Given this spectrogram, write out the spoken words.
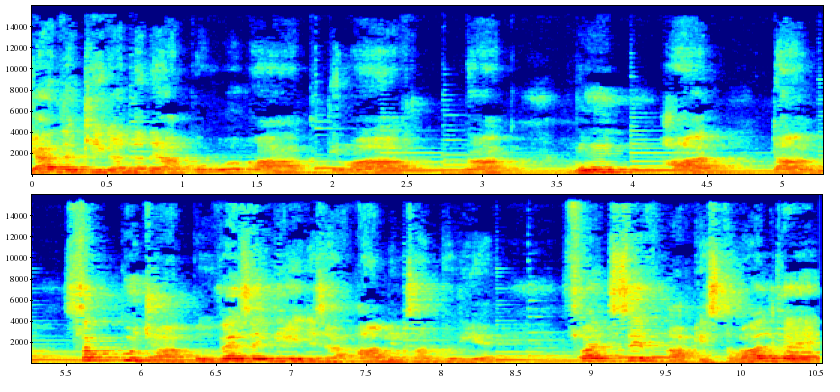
याद रखिएगा अल्लाह ने आपको आँख, दिमाग, नाक, मुँह, हाथ, टांग, सब कुछ आपको वैसा ही दिया जैसा आम इंसान को दिया है। फ़र्क सिर्फ़ आपके इस्तेमाल का है,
